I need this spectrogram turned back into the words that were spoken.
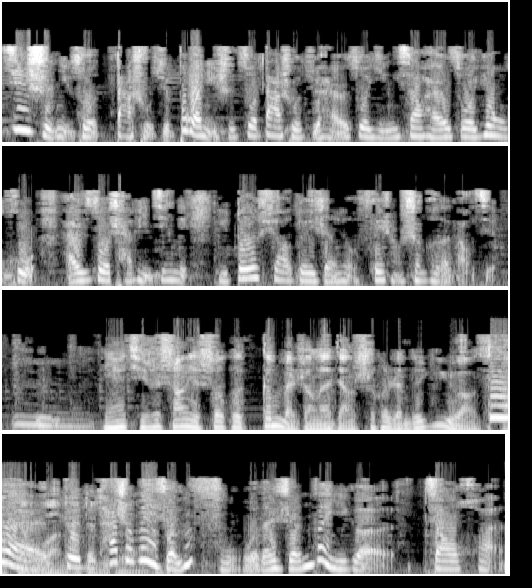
即使你做大数据，不管你是做大数据，还是做营销，还是做用户，还是做产品经理，你都需要对人有非常深刻的了解。嗯，因为其实商业社会根本上来讲是和人的欲望相关的。对对对，它是为人服务的，人的一个交换，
